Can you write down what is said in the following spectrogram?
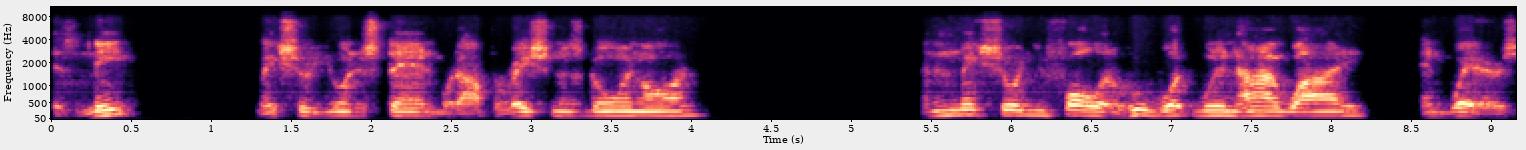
is neat. Make sure you understand what operation is going on. And then make sure you follow who, what, when, how, why, and where's.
